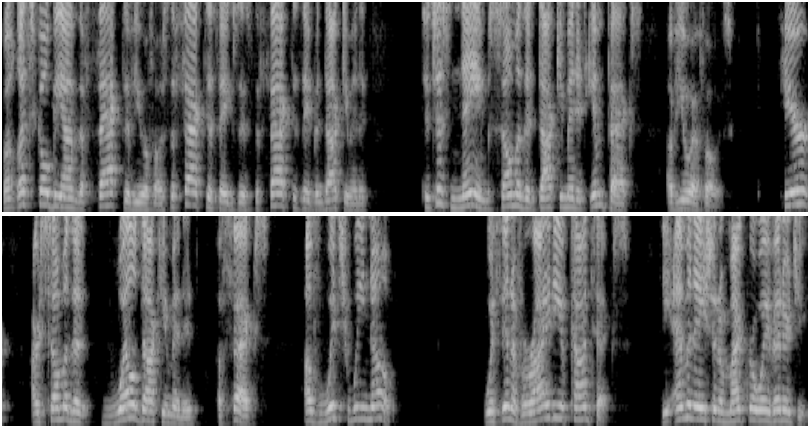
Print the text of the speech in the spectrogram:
But let's go beyond the fact of UFOs, the fact that they exist, the fact that they've been documented, to just name some of the documented impacts of UFOs. Here are some of the well-documented effects of which we know. Within a variety of contexts, the emanation of microwave energy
